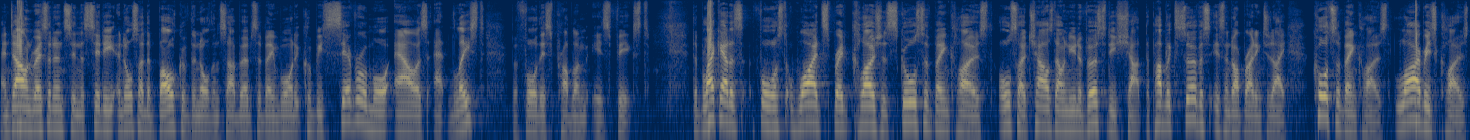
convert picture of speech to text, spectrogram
And Darwin residents in the city and also the bulk of the northern suburbs have been warned it could be several more hours at least before this problem is fixed. The blackout has forced widespread closures. Schools have been closed. Also, Charles Darwin University shut. The public service isn't operating today. Courts have been closed. Libraries closed.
